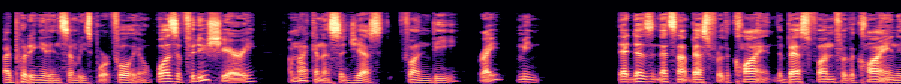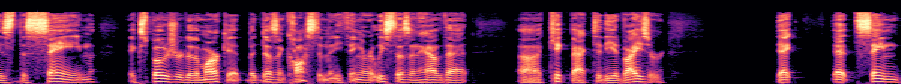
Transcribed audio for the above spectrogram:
by putting it in somebody's portfolio. Well, as a fiduciary, I'm not going to suggest fund B, right? I mean, that doesn't that's not best for the client. The best fund for the client is the same exposure to the market, but doesn't cost them anything, or at least doesn't have that uh, kickback to the advisor. That that same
